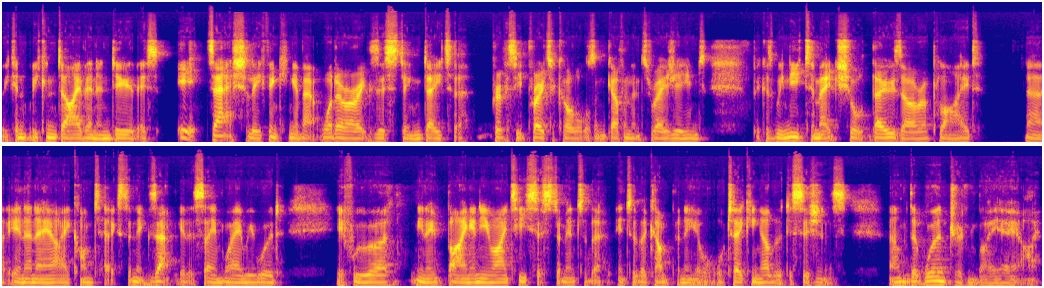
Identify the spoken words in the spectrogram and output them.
We can we can dive in and do this. It's actually thinking about what are our existing data privacy protocols and governance regimes, because we need to make sure those are applied uh, in an AI context in exactly the same way we would if we were you know buying a new IT system into the into the company or, or taking other decisions um, that weren't driven by AI.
